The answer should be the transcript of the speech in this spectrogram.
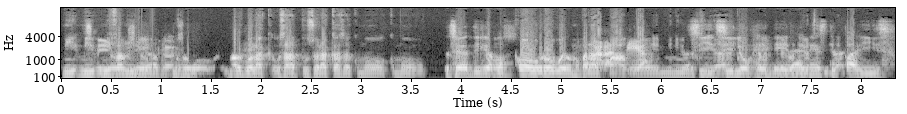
mi, mi, Sí, mi obvio, familia claro. puso, la, o sea, puso la casa como, como, O sea, como digamos, cobro, weón, como para garantía. pago de mi si, universidad. si lo para la genera en este país,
